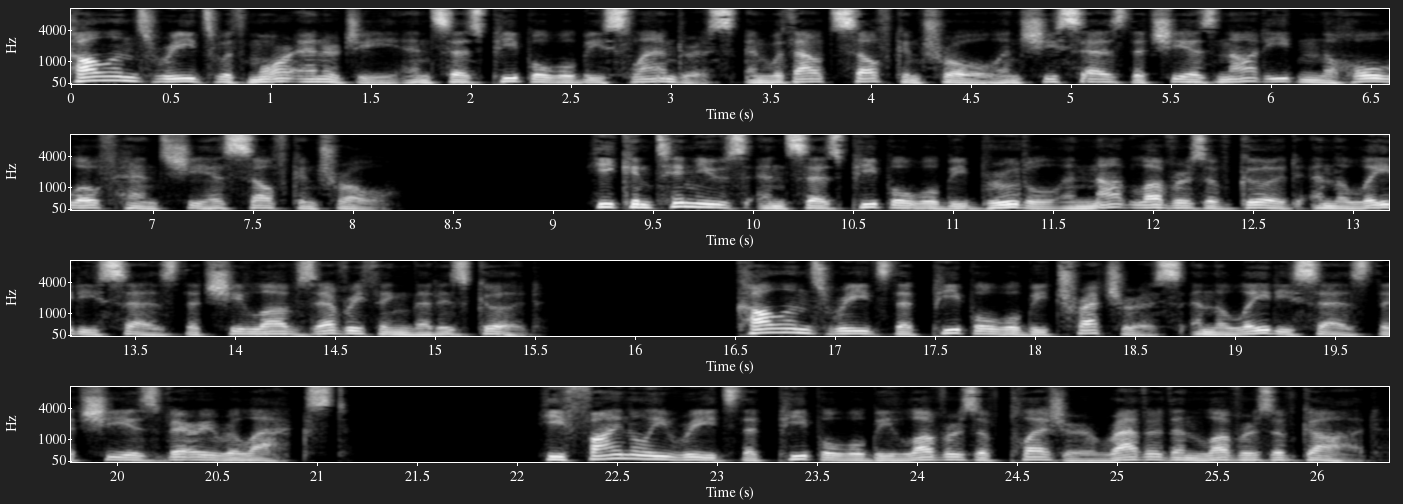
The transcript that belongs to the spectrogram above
Collins reads with more energy and says people will be slanderous and without self-control and she says that she has not eaten the whole loaf hence she has self-control. He continues and says people will be brutal and not lovers of good and the lady says that she loves everything that is good. Collins reads that people will be treacherous and the lady says that she is very relaxed. He finally reads that people will be lovers of pleasure rather than lovers of God.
